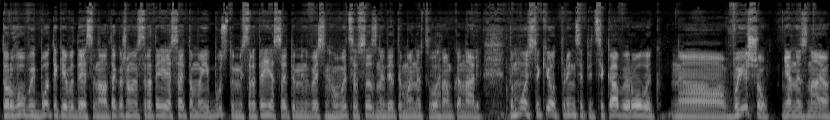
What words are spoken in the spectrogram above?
Торговий бот, який веде сигнал, також у мене стратегія сайтом моєї бустом і стратегія сайтом інвестингу. Ви це все знайдете в мене в телеграм-каналі. Тому ось такий, от, в принципі, цікавий ролик а, вийшов. Я не знаю,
